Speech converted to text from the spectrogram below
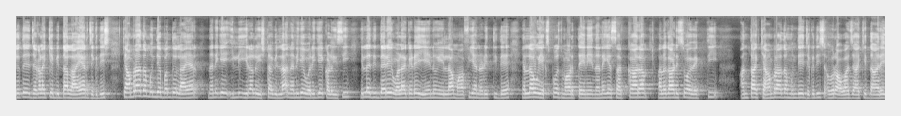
ಜೊತೆ ಜಗಳಕ್ಕೆ ಬಿದ್ದ ಲಾಯರ್ ಜಗದೀಶ್, ಕ್ಯಾಮ್ರಾದ ಮುಂದೆ ಬಂದು ಲಾಯರ್, ನನಗೆ ಇಲ್ಲಿ ಇರಲು ಇಷ್ಟವಿಲ್ಲ, ನನಗೆ ಹೊರಗೆ ಕಳುಹಿಸಿ, ಇಲ್ಲದಿದ್ದರೆ ಒಳಗಡೆ ಏನೂ ಇಲ್ಲ, ಮಾಫಿಯಾ ನಡೀತಿದೆ, ಎಲ್ಲವೂ ಎಕ್ಸ್ಪೋಸ್ ಮಾಡುತ್ತೇನೆ, ನನಗೆ ಸರ್ಕಾರ ಅಲಗಾಡಿಸುವ ವ್ಯಕ್ತಿ ಅಂತ ಕ್ಯಾಮ್ರಾದ ಮುಂದೆ ಜಗದೀಶ್ ಅವರು ಆವಾಜ್ ಹಾಕಿದ್ದಾರೆ.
